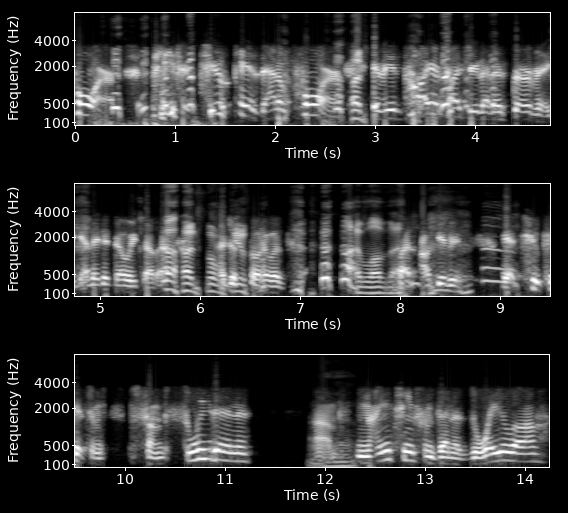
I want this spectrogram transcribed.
four. These are two kids out of four in the entire country that are serving, and they didn't know each other. I just thought it was. I love that. But I'll give you. We had two kids from from Sweden, um, nineteen from Venezuela.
